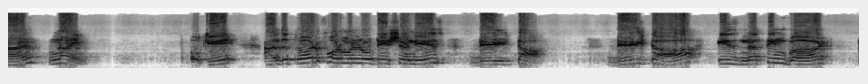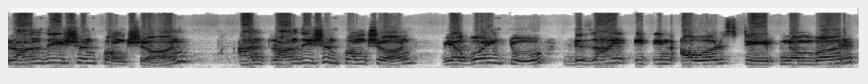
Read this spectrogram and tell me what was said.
and 9. Okay. And the third formal notation is delta delta is nothing but transition function. And transition function we are going to design it in our step number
